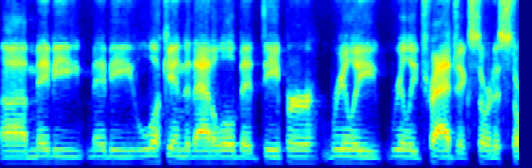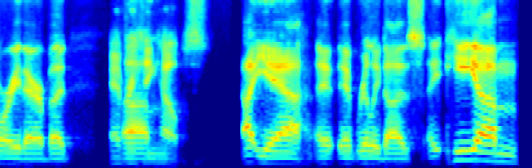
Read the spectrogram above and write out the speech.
uh, maybe maybe look into that a little bit deeper. Really really tragic sort of story there, but everything um, helps. Uh, yeah, it, it really does. He um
